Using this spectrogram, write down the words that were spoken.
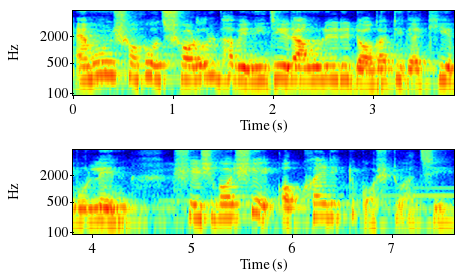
এমন সহজ সরলভাবে নিজের আঙুলের ডগাটি দেখিয়ে বললেন, শেষ বয়সে অক্ষয়ের একটু কষ্ট আছে।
